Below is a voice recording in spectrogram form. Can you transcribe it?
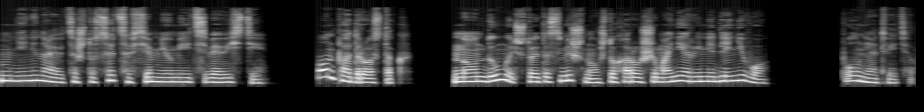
Мне не нравится, что Сет совсем не умеет себя вести. Он подросток, но он думает, что это смешно, что хорошие манеры не для него. Пол не ответил.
